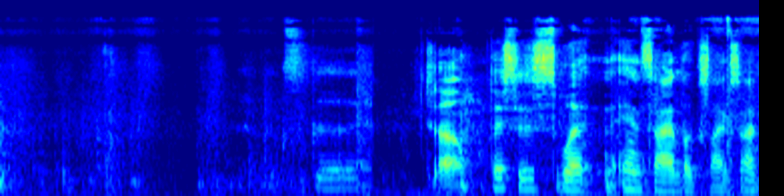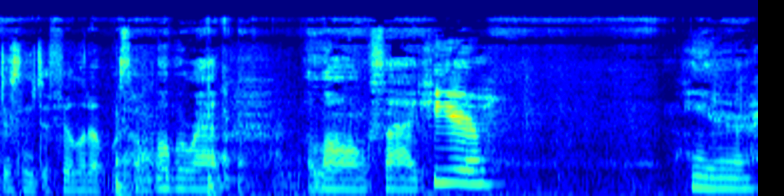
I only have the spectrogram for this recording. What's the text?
that looks good. So this is what the inside looks like. So I just need to fill it up with some bubble wrap alongside here, here,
